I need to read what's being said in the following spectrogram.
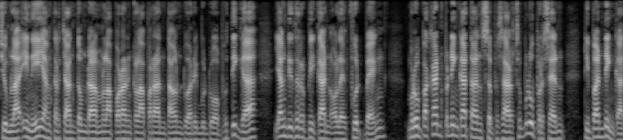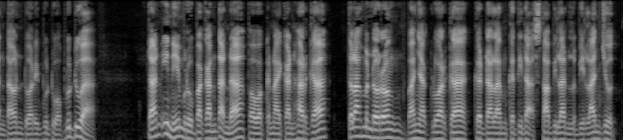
Jumlah ini yang tercantum dalam laporan kelaparan tahun 2023 yang diterbitkan oleh Food Bank merupakan peningkatan sebesar 10 persen dibandingkan tahun 2022. Dan ini merupakan tanda bahwa kenaikan harga telah mendorong banyak keluarga ke dalam ketidakstabilan lebih lanjut.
